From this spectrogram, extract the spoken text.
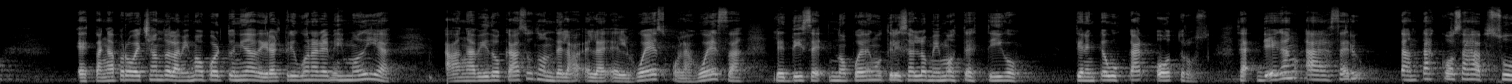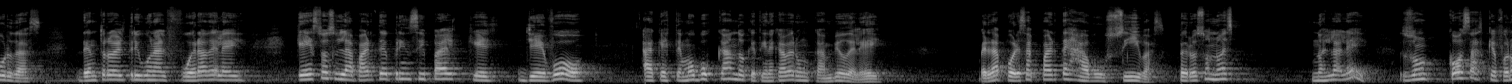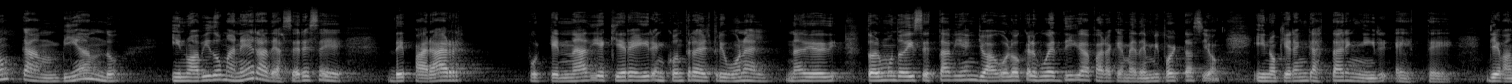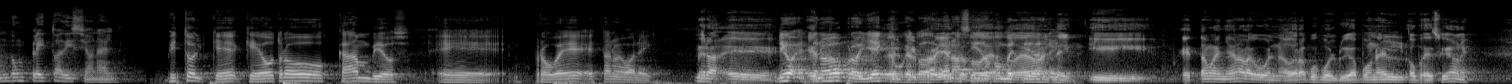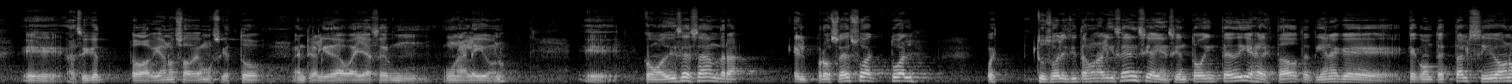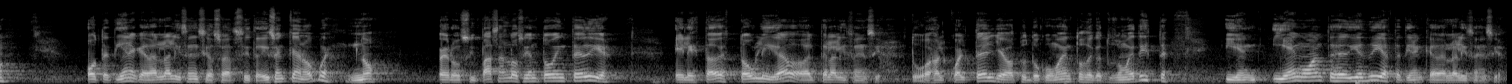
están aprovechando la misma oportunidad de ir al tribunal el mismo día. Han habido casos donde el juez o la jueza les dice, no pueden utilizar los mismos testigos, tienen que buscar otros. O sea, llegan a hacer tantas cosas absurdas dentro del tribunal fuera de ley que eso es la parte principal que llevó a que estemos buscando que tiene que haber un cambio de ley, ¿verdad? Por esas partes abusivas, pero eso no es, no es la ley, son cosas que fueron cambiando y no ha habido manera de hacer ese, de parar, porque nadie quiere ir en contra del tribunal, nadie, todo el mundo dice, está bien, yo hago lo que el juez diga para que me den mi portación y no quieren gastar en ir este, llevando un pleito adicional. Víctor, ¿qué, otros cambios eh, provee esta nueva ley? Mira, eh, digo, este nuevo proyecto, porque todavía no ha sido convertido en ley. Y esta mañana la gobernadora pues volvió a poner objeciones, eh, así que todavía no sabemos si esto en realidad vaya a ser una ley o no. como dice Sandra, el proceso actual tú solicitas una licencia y en 120 días el Estado te tiene que, que contestar sí o no, o te tiene que dar la licencia. O sea, si te dicen que no, pues no. Pero si pasan los 120 días, el Estado está obligado a darte la licencia. Tú vas al cuartel, llevas tus documentos de que tú sometiste y en, y en o antes de 10 días te tienen que dar la licencia.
